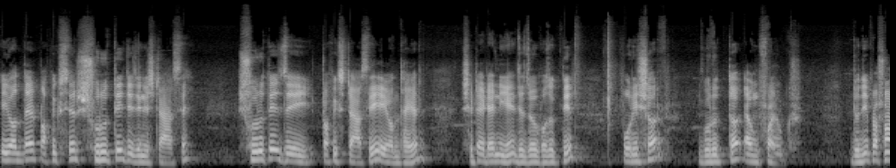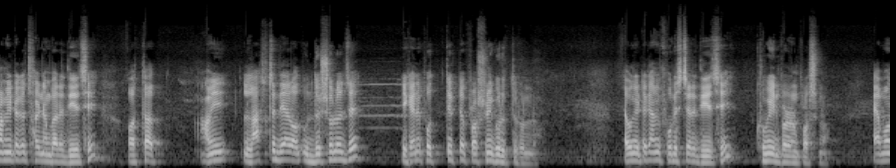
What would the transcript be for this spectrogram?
এই অধ্যায়ের টপিক্সের শুরুতে যে জিনিসটা আছে, শুরুতে যেই টপিক্সটা আছে এই অধ্যায়ের, সেটা এটা নিয়ে যে জৈব প্রযুক্তির পরিসর, গুরুত্ব এবং প্রয়োগ। যদি প্রশ্ন আমি এটাকে ছয় নম্বরে দিয়েছি, অর্থাৎ আমি লাস্টে দেওয়ার উদ্দেশ্য হলো যে, এখানে প্রত্যেকটা প্রশ্নই গুরুত্বপূর্ণ। এবং এটাকে আমি ফোর স্টারে দিয়েছি, খুবই ইম্পর্টেন্ট প্রশ্ন। এমন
